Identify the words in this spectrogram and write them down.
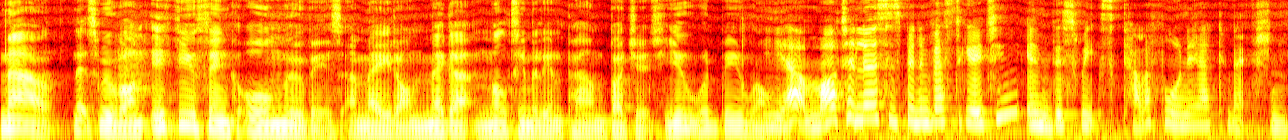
Now, let's move on. If you think all movies are made on mega multi-million pound budgets, you would be wrong. Yeah, Martin Lewis has been investigating in this week's California Connection.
